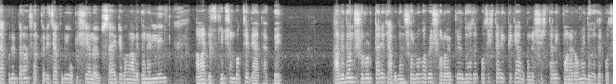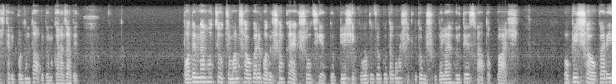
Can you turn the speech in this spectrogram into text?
চাকুরির ধরন সরকারি চাকুরি, অফিসিয়াল ওয়েবসাইট এবং আবেদনের লিঙ্ক আমার ডিসক্রিপশন বক্সে দেওয়া থাকবে। আবেদন শুরুর তারিখ আবেদন শুরু হবে ষোলো এপ্রিল দু হাজার পঁচিশ তারিখ থেকে, আবেদনের শেষ তারিখ পনেরো মে দু হাজার পঁচিশ তারিখ পর্যন্ত আবেদন করা যাবে। পদের নাম হচ্ছে উচ্চমান সহকারী, পদের সংখ্যা একশো ছিয়াত্তরটি। শিক্ষাগত যোগ্যতা কোনো স্বীকৃত বিশ্ববিদ্যালয় হইতে স্নাতক পাস। অফিস সহকারী,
